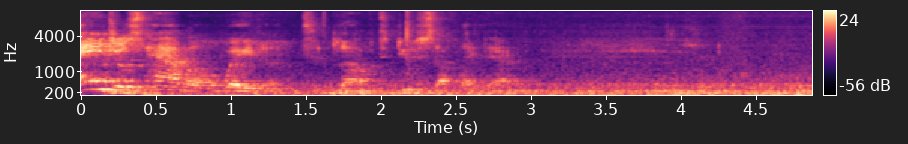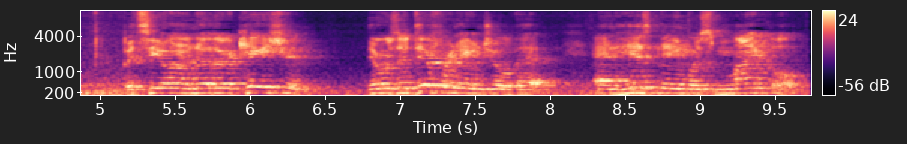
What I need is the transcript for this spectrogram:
Angels have a way to, to love to do stuff like that. But see, on another occasion, there was a different angel that, and his name was Michael.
